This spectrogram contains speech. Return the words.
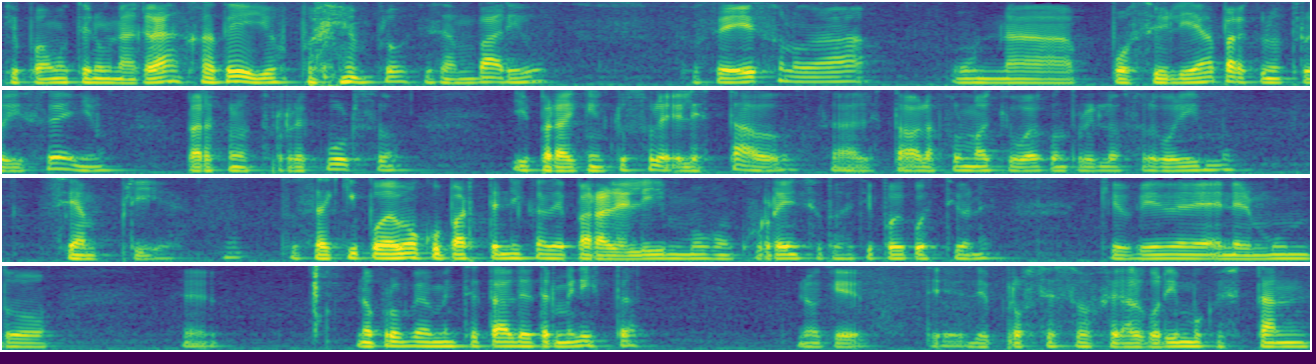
que podamos tener una granja de ellos, por ejemplo, que sean varios. Entonces eso nos da una posibilidad para que nuestro diseño para que nuestros recursos y para que incluso el Estado, o sea, el Estado, la forma que voy a construir los algoritmos, se amplíe. Entonces aquí podemos ocupar técnicas de paralelismo, concurrencia, todo ese tipo de cuestiones que viven en el mundo eh, no propiamente tal determinista, sino que de, procesos de algoritmos que están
